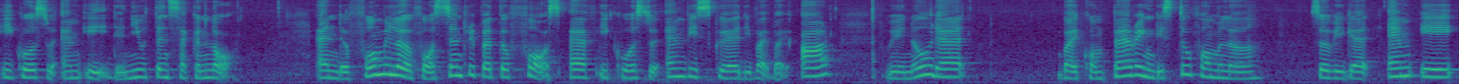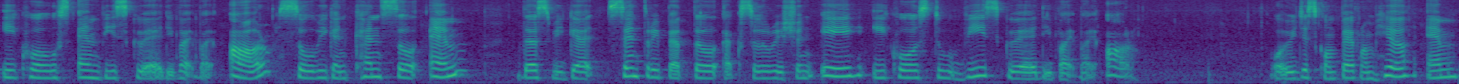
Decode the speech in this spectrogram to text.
equals to ma, the Newton's second law, and the formula for centripetal force F equals to mv squared divided by r, we know that by comparing these two formula, so we get ma equals mv squared divided by r. So we can cancel m. Thus we get centripetal acceleration A equals to v squared divided by r. Or we just compare from here, m.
